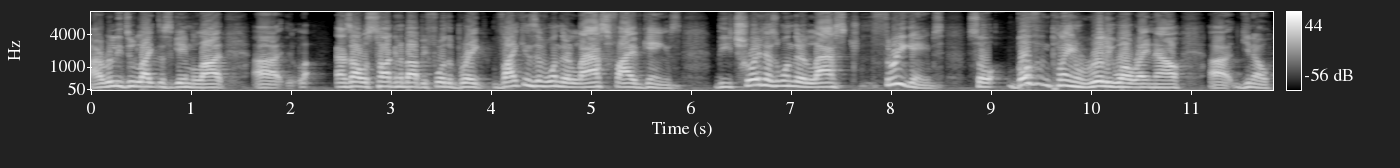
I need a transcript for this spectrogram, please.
I really do like this game a lot. Uh, as I was talking about before the break, Vikings have won their last five games. Detroit has won their last three games. So both of them playing really well right now. Uh, you know,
